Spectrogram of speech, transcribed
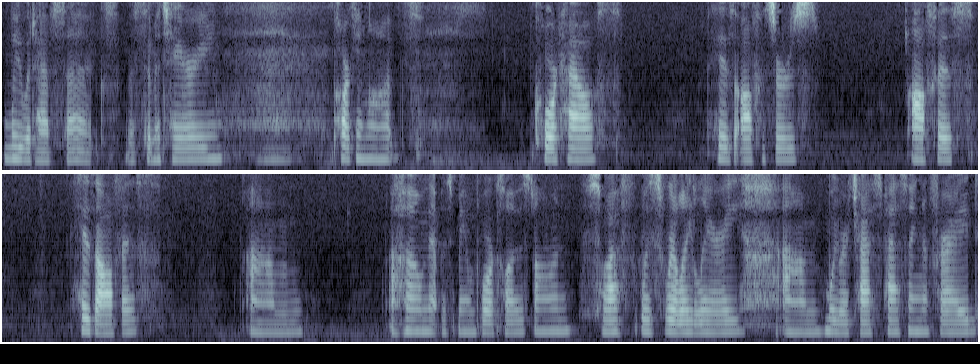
We would have sex. The cemetery, parking lots, courthouse, his officer's office, his office, um, a home that was being foreclosed on. So I was really leery. Um, we were trespassing, afraid.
